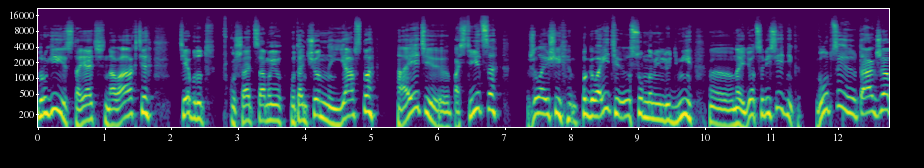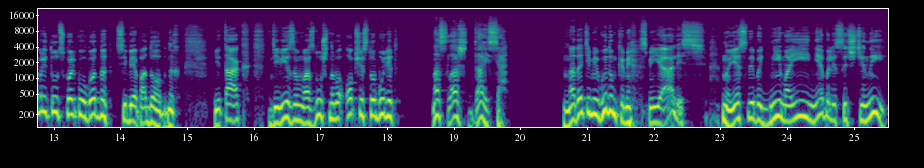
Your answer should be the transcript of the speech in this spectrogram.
другие стоять на вахте, те будут вкушать самые утонченные явства — а эти поститься, желающий поговорить с умными людьми, э, найдет собеседник. Глупцы также обретут сколько угодно себе подобных. Итак, девизом воздушного общества будет «Наслаждайся». Над этими выдумками смеялись, но если бы дни мои не были сочтены,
